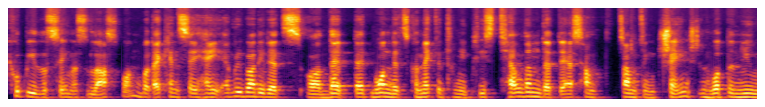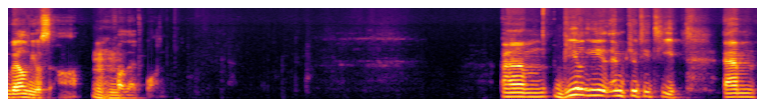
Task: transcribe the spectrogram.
Could be the same as the last one, but I can say, hey, everybody that's or that that one that's connected to me, please tell them that there's some something changed and what the new values are Mhm. for that one. Um, BLE and MQTT. Um,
